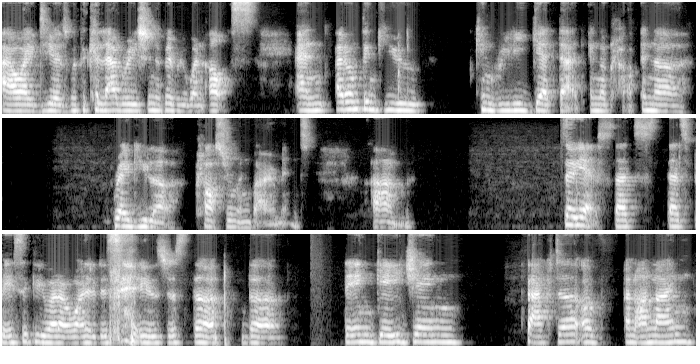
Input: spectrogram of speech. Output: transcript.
our ideas with the collaboration of everyone else. And I don't think you can really get that in a, in a regular classroom environment. Um, so yes, that's that's basically what I wanted to say. Is just the the the engaging factor of an online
